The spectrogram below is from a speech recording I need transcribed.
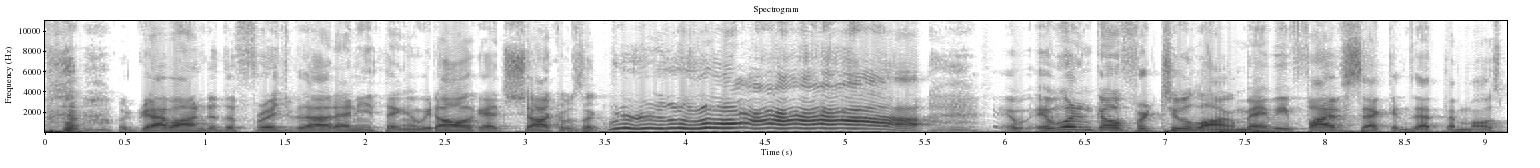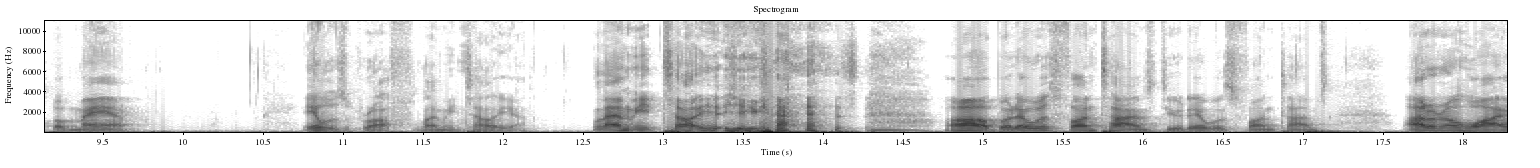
would grab onto the fridge without anything and we'd all get shocked. It was like it, it wouldn't go for too long maybe five seconds at the most but man it was rough let me tell you let me tell you you guys. Oh but it was fun times dude. It was fun times. I don't know why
